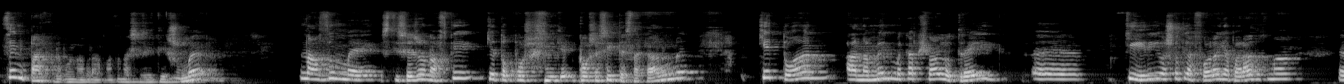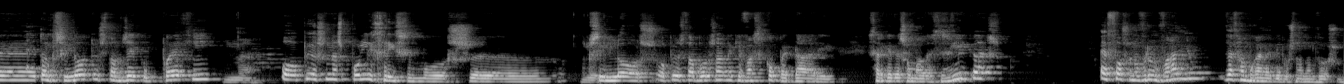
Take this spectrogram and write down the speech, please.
δεν υπάρχουν πολλά πράγματα να συζητήσουμε. Να δούμε στη σεζόν αυτή και το πόσες, πόσες ήττες θα κάνουμε και το αν αναμένουμε κάποιο άλλο trade ε, κυρίως ό,τι αφορά για παράδειγμα ε, τον ψηλό του, τον Jacob Puerkey Ναι. ο οποίος είναι ένας πολύ χρήσιμος ε, ψηλός, ο οποίος θα μπορούσε να είναι και βασικό πεντάρι σε αρκετές ομάδες της Λίγκας. Εφόσον βρουν value, δεν θα μου κάνει εντύπωση να τον δώσουν.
